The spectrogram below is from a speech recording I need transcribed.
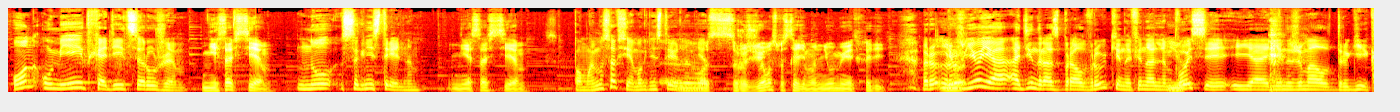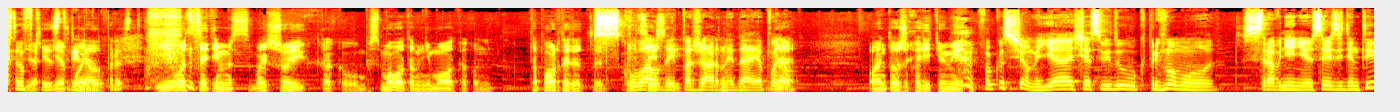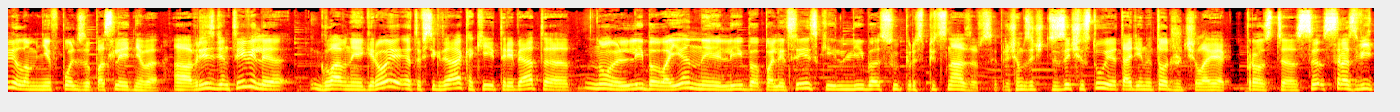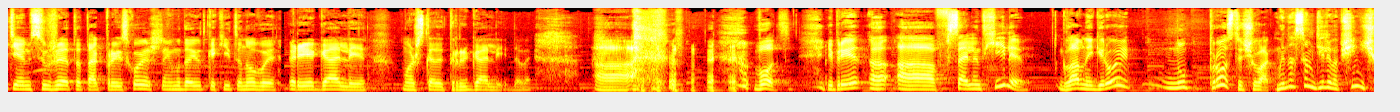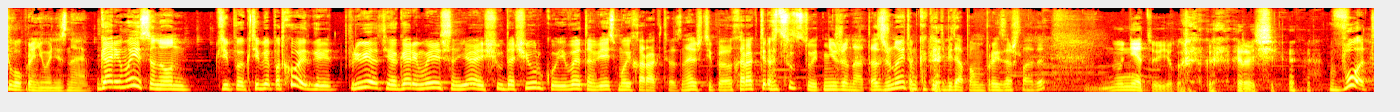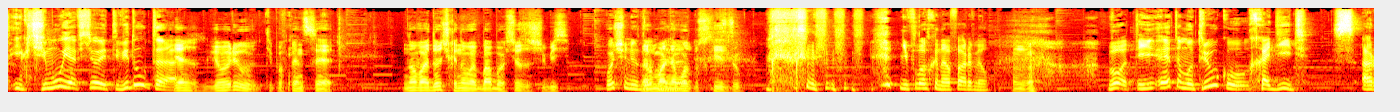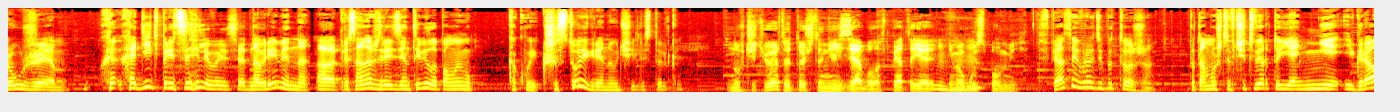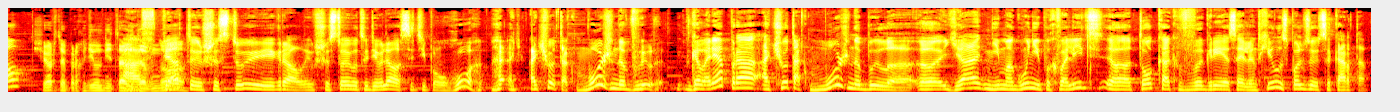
Он умеет ходить с оружием. Не совсем. Ну, с огнестрельным. Не совсем. По-моему, совсем огнестрельным. Вот с ружьем с последним он не умеет ходить. Р- и ружье я один раз брал в руки на финальном и... боссе, и я не нажимал другие кнопки, я, я стрелял просто. И вот с этим, с большой, как его, с молотом, не молот, как он, топор этот. С кувалдой пожарной, да, я понял. Да. Он тоже ходить не умеет. Фокус в чем? Я сейчас веду к прямому сравнению с Resident Evil не в пользу последнего. А в Resident Evil главные герои это всегда какие-то ребята, ну, либо военные, либо полицейские, либо суперспецназовцы. Причем зач- зачастую это один и тот же человек. Просто с, с развитием сюжета так происходит, что ему дают какие-то новые регалии. Можешь сказать, регалии, давай. А, вот. И при, а, а в Silent Hill главный герой, ну, просто чувак. Мы на самом деле вообще ничего про него не знаем. Гарри Мейсон, он типа к тебе подходит, говорит, привет, я Гарри Мейсон, я ищу дочурку, и в этом весь мой характер. Знаешь, типа, характер отсутствует, не женат. А с женой там какая-то беда, по-моему, произошла, да? Ну, нету ее, короче. Вот, и к чему я все это веду-то? Я говорю, типа, в конце, новая дочка, новая баба, все, зашибись. Очень удобно. Нормально да? в отпуск ездил. Неплохо нафармил. Ну. Вот, и этому трюку ходить с оружием, ходить прицеливаясь одновременно. А персонажи Resident Evil, по-моему, какой? К шестой игре научились только? Ну, в четвертой точно нельзя было, в пятой я угу. не могу вспомнить. В пятой вроде бы тоже. Потому что в четвертую я не играл. Четвертую проходил не так а давно. в пятую, шестую играл. И в шестой вот удивлялся, типа, ого, а, а что так можно было? Говоря про а что так можно было, э, я не могу не похвалить э, то, как в игре Silent Hill используется карта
